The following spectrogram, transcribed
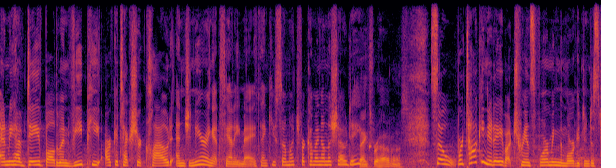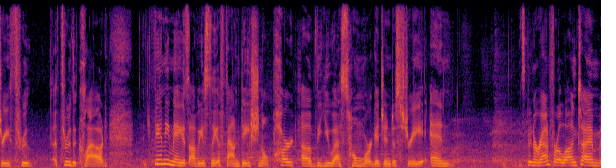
And we have Dave Baldwin, VP Architecture Cloud Engineering at Fannie Mae. Thank you so much for coming on the show, Dave. Thanks for having us. So we're talking today about transforming the mortgage industry through through the cloud. Fannie Mae is obviously a foundational part of the US home mortgage industry and it's been around for a long time,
